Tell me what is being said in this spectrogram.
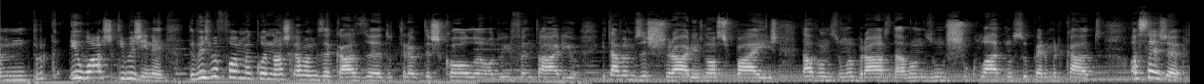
um, porque eu acho que, imaginem, da mesma forma quando nós chegávamos a casa do da escola ou do infantário e estávamos a chorar e os nossos pais davam-nos um abraço, davam-nos um chocolate no supermercado, ou seja,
